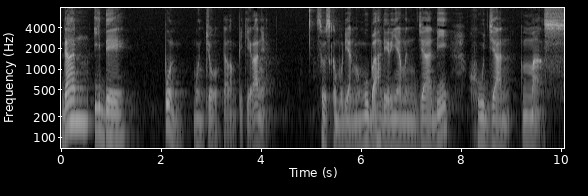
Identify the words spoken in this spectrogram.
Dan ide pun muncul dalam pikirannya. Zeus kemudian mengubah dirinya menjadi hujan emas.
